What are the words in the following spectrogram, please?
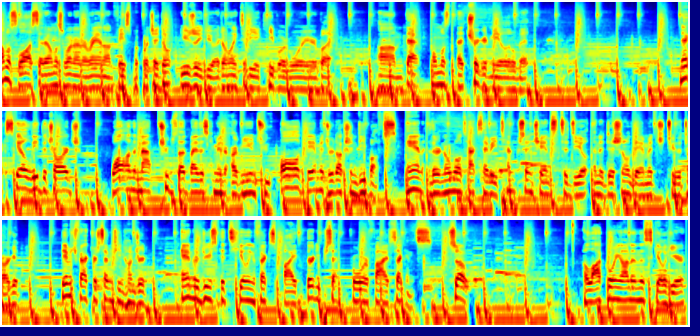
almost lost it. I almost went on a rant on Facebook, which I don't usually do. I don't like to be a keyboard warrior, but um, that almost, that triggered me a little bit. Next skill, lead the charge. While on the map, troops led by this commander are immune to all damage reduction debuffs, and their normal attacks have a 10% chance to deal an additional damage to the target, damage factor 1700, and reduce its healing effects by 30% for 5 seconds. So, a lot going on in this skill here.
